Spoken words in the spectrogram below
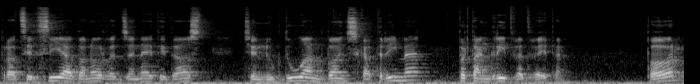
Pra cilësia e banorëve të Xhenetit është që nuk duan të bëjnë shkatërrime për ta ngritë vetveten. Por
